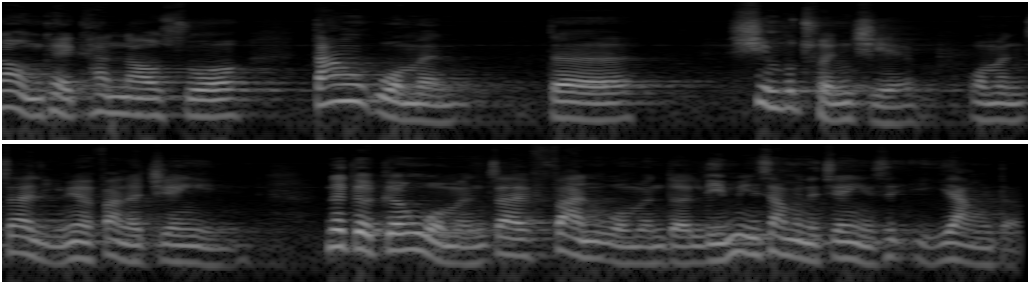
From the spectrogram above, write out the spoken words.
那我们可以看到说，当我们的性不纯洁，我们在里面犯了奸淫，那个跟我们在犯我们的灵命上面的奸淫是一样的。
